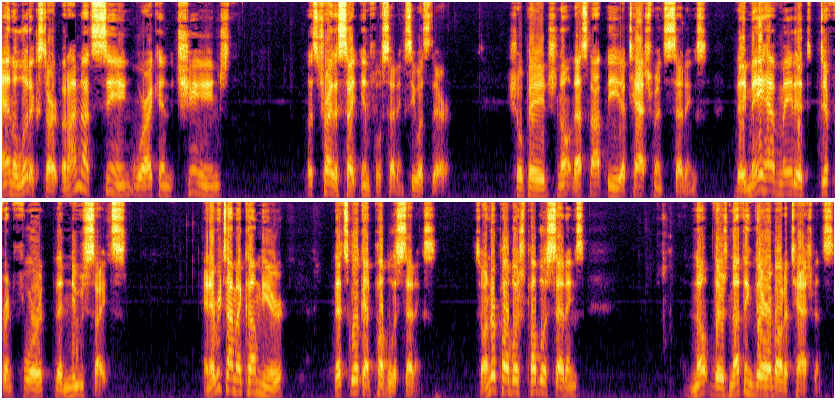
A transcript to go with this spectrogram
analytics start, but I'm not seeing where I can change Let's try the site info settings, see what's there. Show page, no, that's not the attachment settings. They may have made it different for the news sites. And every time I come here, let's look at publish settings. So under publish, publish settings, nope, there's nothing there about attachments.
